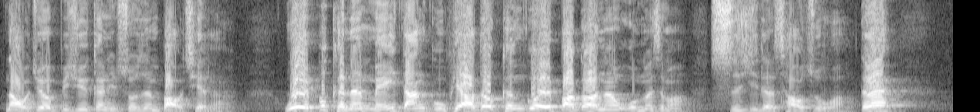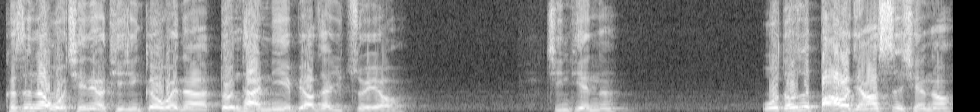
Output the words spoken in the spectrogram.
那我就必须跟你说声抱歉了。我也不可能每一档股票都跟各位报告呢，我们什么实际的操作啊，对不对？可是呢，我前天有提醒各位呢，蹲泰你也不要再去追哦。今天呢，我都是把握讲到事前哦，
